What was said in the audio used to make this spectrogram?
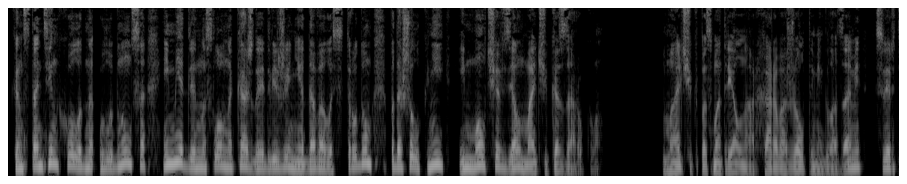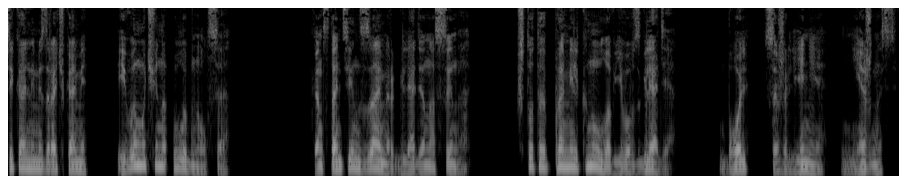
Константин холодно улыбнулся и медленно, словно каждое движение давалось с трудом, подошел к ней и молча взял мальчика за руку. Мальчик посмотрел на Архарова желтыми глазами с вертикальными зрачками и вымученно улыбнулся. Константин замер, глядя на сына. Что-то промелькнуло в его взгляде. Боль, сожаление, нежность.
